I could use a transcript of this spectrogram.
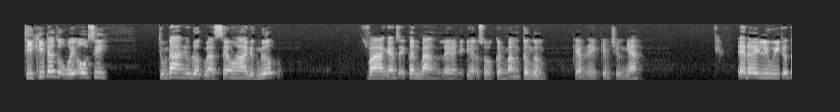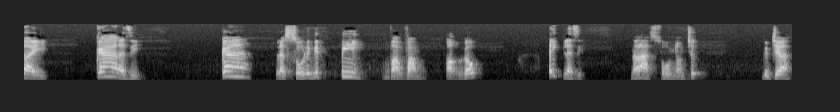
thì khi tác dụng với oxy, chúng ta được là CO2 được nước và các em sẽ cân bằng đây là những cái hệ số cân bằng tương ứng. Các em có thể kiểm chứng nhé ở đây lưu ý cho thầy K là gì? K là số liên kết pi và vòng ở gốc. X là gì? Nó là số nhóm chức. Được chưa?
